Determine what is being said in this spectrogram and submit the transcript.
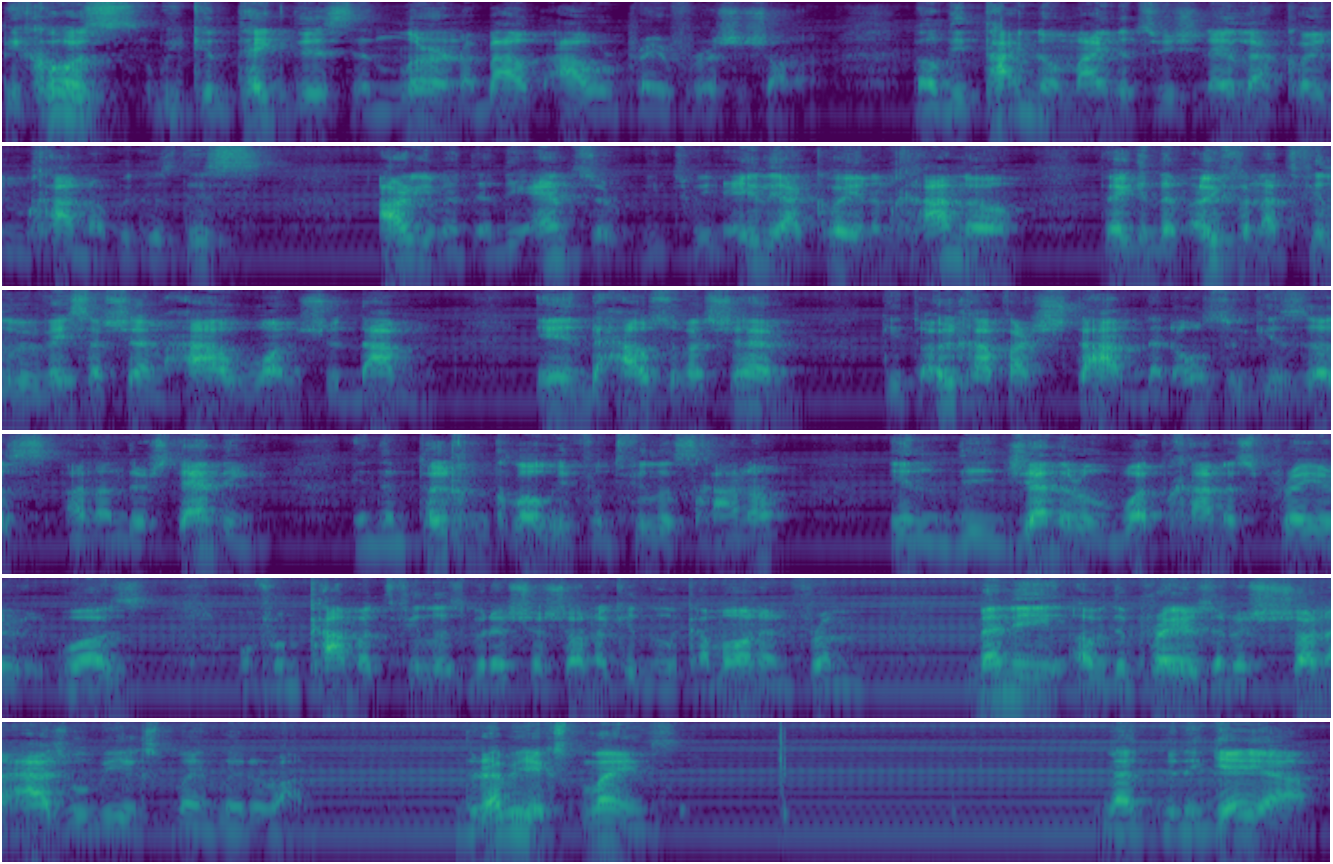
Because we can take this and learn about our prayer for Rosh Hashanah. Well, the taino meine zwischen Ele HaKoyin and Chana, because this argument and the answer between Eli HaKoyen and Chano wegen dem Öfen Atfile beweis Hashem, how one should daven in the house of Hashem, git euch a verstand, that also gives us an understanding in dem Teuchen Kloli von Tfilas Chano, in the general what Chana's prayer was, and from Kama Tfilas Beresh Hashanah Kidl Kamon, and from many of the prayers of Rosh Hashanah, as will be explained later on. The Rebbe explains that Benegeya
